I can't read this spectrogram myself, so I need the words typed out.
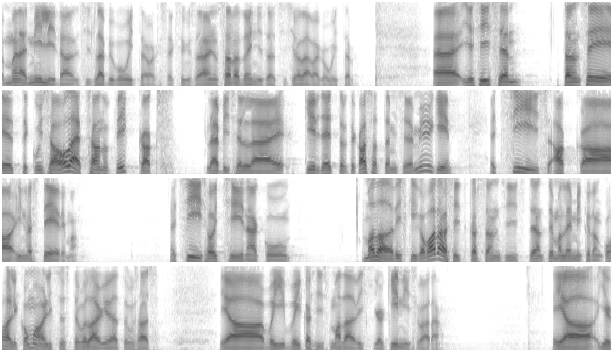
mõned millid on, siis läheb juba huvitavaks, eks ju, kui sa ainult sada tonni saad, siis ei ole väga huvitav. Äh, ja siis ähm, ta on see, et kui sa oled saanud rikkaks läbi selle kiirteettevõtte kasvatamise ja müügi, et siis hakka investeerima et siis otsi nagu madala riskiga varasid, kas on siis, tema lemmikud on kohalike omavalitsuste võlakirjad USA-s ja, või, või ka siis madala riskiga kinnisvara. ja, ja,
